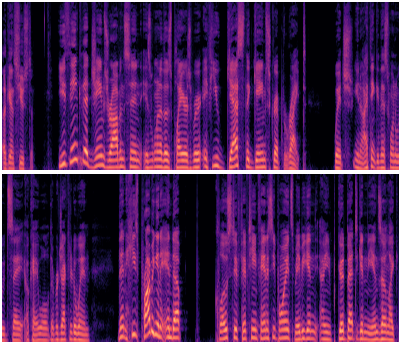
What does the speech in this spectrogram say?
against Houston. You think that James Robinson is one of those players where if you guess the game script right, which, you know, I think in this one we'd say, okay, well, they're projected to win then he's probably going to end up close to 15 fantasy points, maybe getting, I mean, good bet to get in the end zone. Like,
